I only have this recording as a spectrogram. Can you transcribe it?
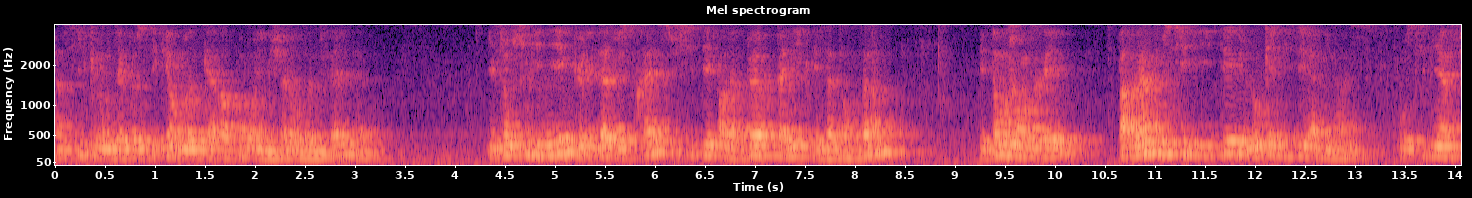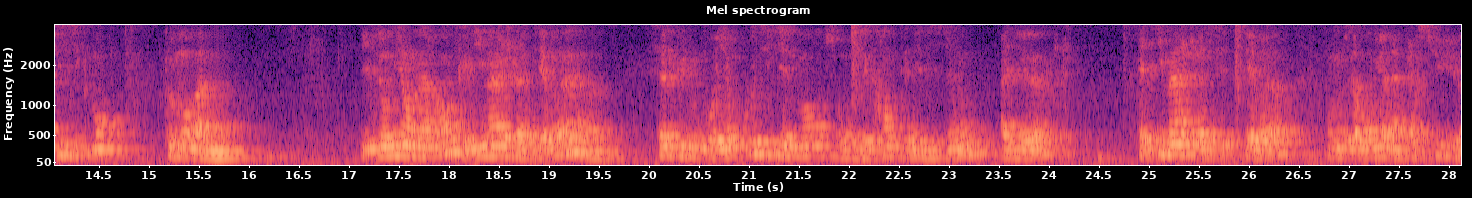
ainsi que l'ont diagnostiqué Antoine Carapon et Michel Rosenfeld. Ils ont souligné que l'état de stress suscité par la peur panique des attentats est engendré par l'impossibilité de localiser la menace, aussi bien physiquement que moralement. Ils ont mis en avant que l'image de la terreur, celle que nous voyons quotidiennement sur nos écrans de télévision, ailleurs, cette image de la terreur, dont nous avons eu un aperçu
